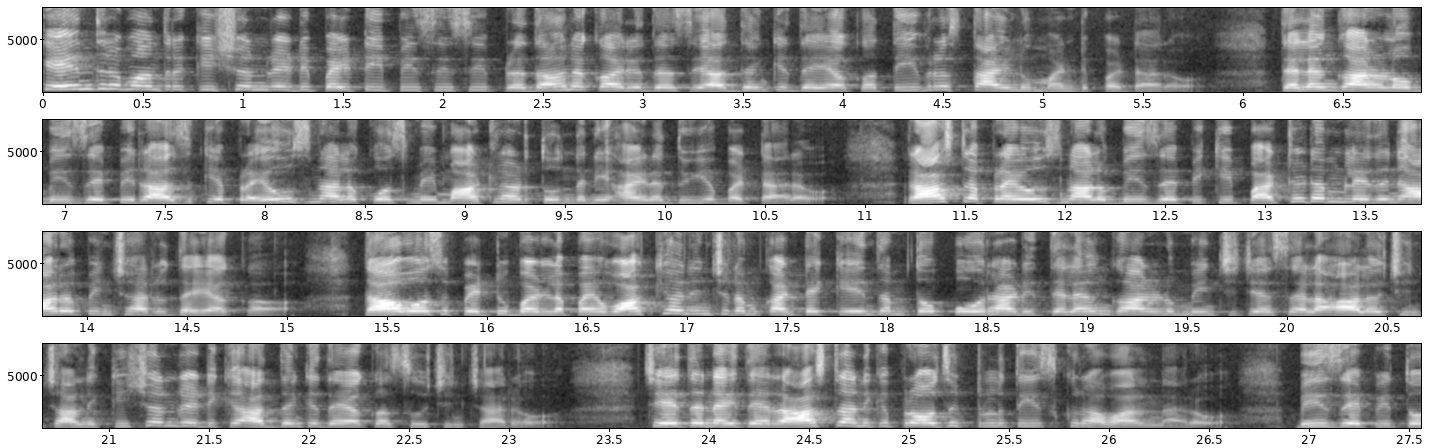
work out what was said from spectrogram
కేంద్ర మంత్రి కిషన్ రెడ్డిపై టీపీసీసీ ప్రధాన కార్యదర్శి అద్దంకి దయాక తీవ్ర స్థాయిలో మండిపడ్డారు. తెలంగాణలో బీజేపీ రాజకీయ ప్రయోజనాల కోసమే మాట్లాడుతోందని ఆయన దుయ్యబట్టారు. రాష్ట్ర ప్రయోజనాలు బీజేపీకి పట్టడం లేదని ఆరోపించారు దయాక దావోసు పెట్టుబడులపై వ్యాఖ్యానించడం కంటే కేంద్రంతో పోరాడి తెలంగాణను మించి చేసేలా ఆలోచించాలని కిషన్ రెడ్డికి అద్దంకి దయాక సూచించారు. చేతనైతే రాష్ట్రానికి ప్రాజెక్టులు తీసుకురావాలన్నారు. బీజేపీతో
